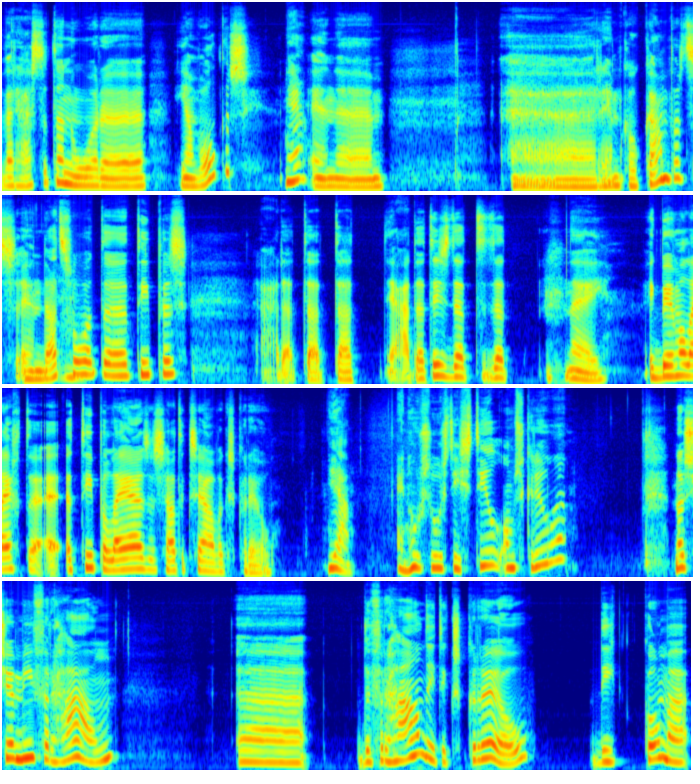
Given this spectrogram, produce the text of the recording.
waar heeft het dan over? Eh, Jan Wolkers. Ja? En ehm, eh, Remco Kamperts en dat soort eh, types. Ja, dat, dat, dat, ja, dat is dat, dat. Nee. Ik ben wel echt eh, het type lezer, zat ik zelf ook schreeuw. Ja. En hoe is die stil omschreeuwen? Nou, je mijn verhaal. de verhaal die ik schreeuw, die komen.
